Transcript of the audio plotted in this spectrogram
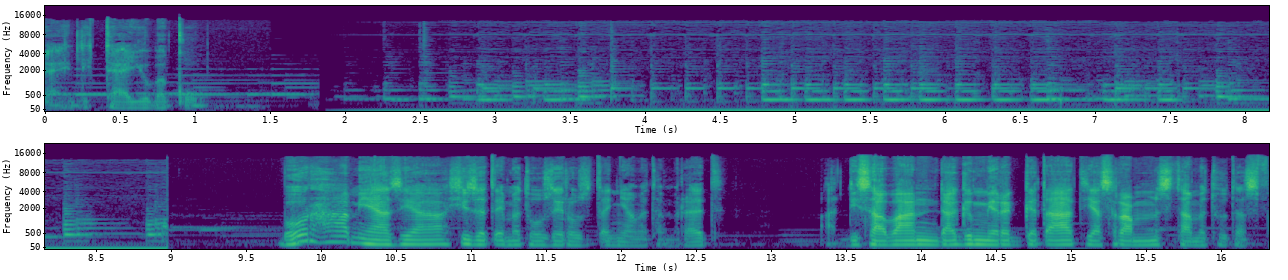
ላይ ሊተያዩ በቁ። በወርሃ ሚያዝያ 1909 ዓ ም አዲስ አበባን ዳግም የረገጣት የ15 ዓመቱ ተስፋ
